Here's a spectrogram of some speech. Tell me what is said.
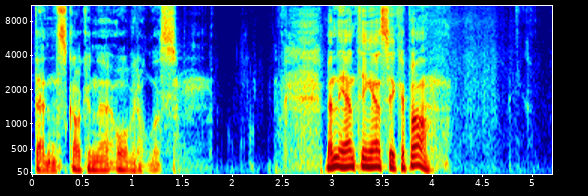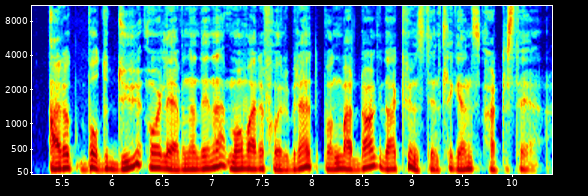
den skal kunne overholdes. Men én ting jeg er sikker på, er at både du og elevene dine må være forberedt på en hverdag der kunstig intelligens er til stede.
